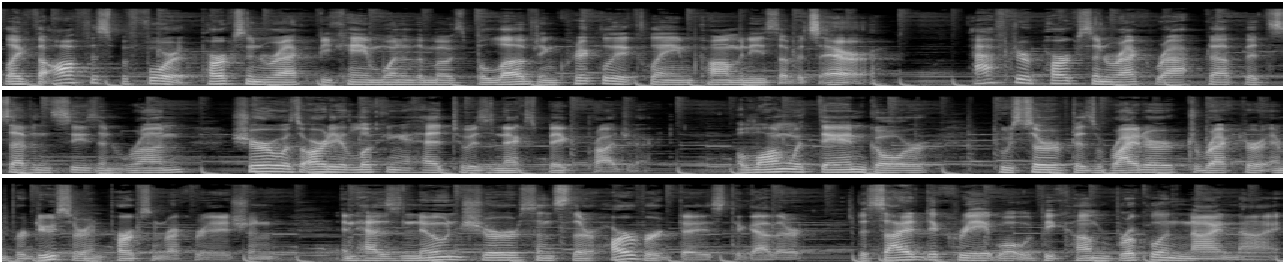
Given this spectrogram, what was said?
Like The Office before it, Parks and Rec became one of the most beloved and critically acclaimed comedies of its era. After Parks and Rec wrapped up its seven season run, Schur was already looking ahead to his next big project. along with Dan Goor, who served as writer, director, and producer in Parks and Recreation, and has known Schur since their Harvard days together, decided to create what would become Brooklyn Nine-Nine.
